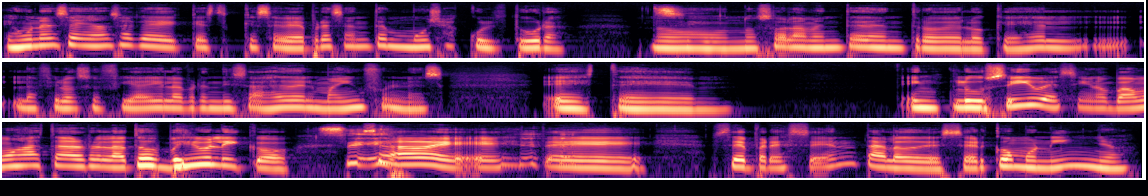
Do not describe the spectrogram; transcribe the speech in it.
es una enseñanza que, que, se ve presente en muchas culturas, no, no solamente dentro de lo que es el, la filosofía y el aprendizaje del mindfulness. Este, inclusive, si nos vamos hasta relatos bíblicos, ¿sabes? Este, se presenta lo de ser como niño,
